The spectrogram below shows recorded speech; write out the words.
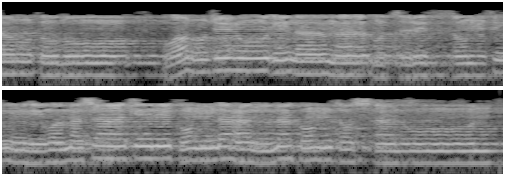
تركضوا. وارجعوا إلى ما أترفتم فيه ومساكنكم لعلكم تسألون.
